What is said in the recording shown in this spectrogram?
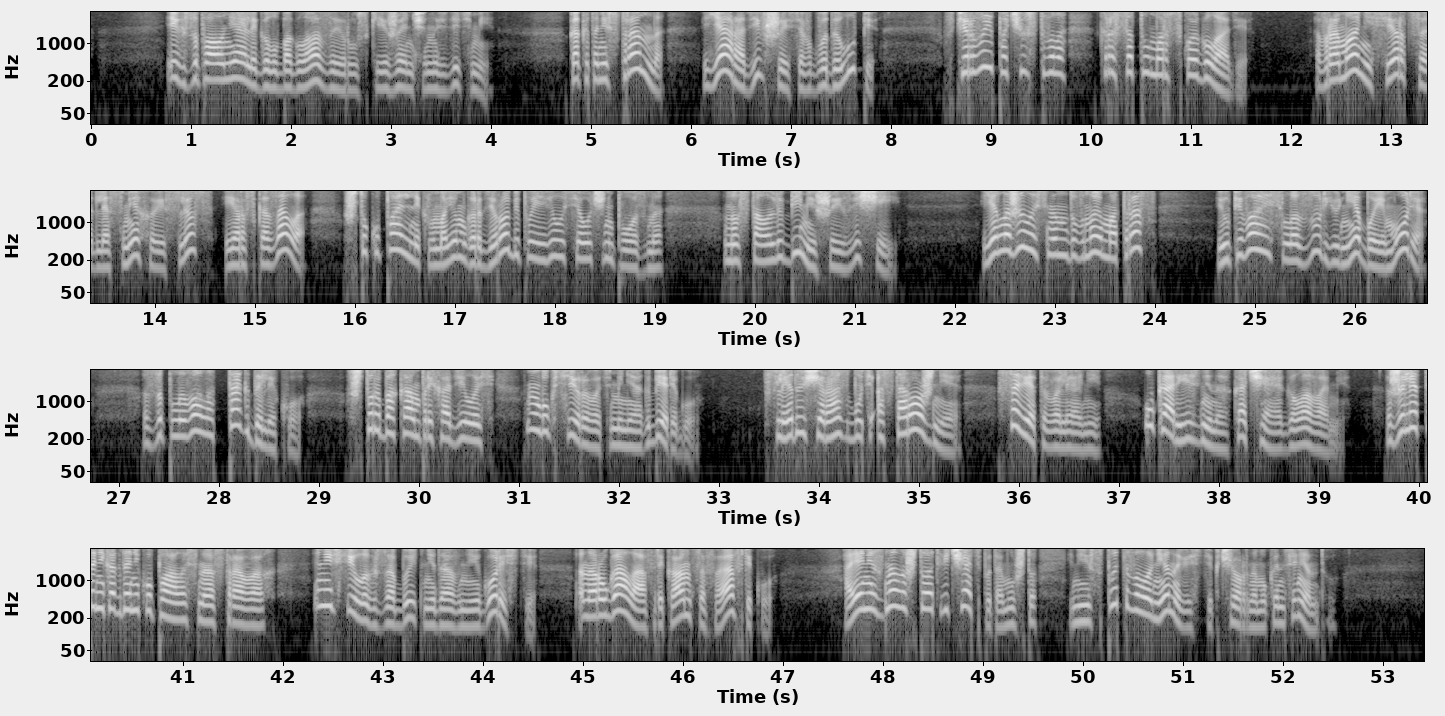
Их заполняли голубоглазые русские женщины с детьми. Как это ни странно, я, родившаяся в Гваделупе, впервые почувствовала красоту морской глади. В романе «Сердце для смеха и слез» я рассказала, что купальник в моем гардеробе появился очень поздно, но стал любимейшей из вещей. Я ложилась на надувной матрас и, упиваясь лазурью неба и моря, заплывала так далеко — что рыбакам приходилось буксировать меня к берегу. «В следующий раз будь осторожнее», — советовали они, укоризненно качая головами. Жилетта никогда не купалась на островах, не в силах забыть недавние горести. Она ругала африканцев и Африку. А я не знала, что отвечать, потому что не испытывала ненависти к черному континенту.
